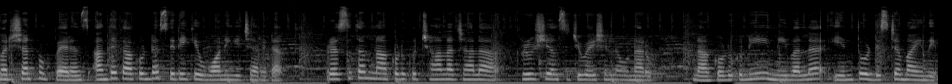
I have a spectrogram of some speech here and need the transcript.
మరి షణ్ముఖ్ పేరెంట్స్ అంతేకాకుండా సిరికి వార్నింగ్ ఇచ్చారట. ప్రస్తుతం నా కొడుకు చాలా చాలా క్రూషియల్ సిచ్యువేషన్లో ఉన్నారు. నా కొడుకుని నీ వల్ల ఎంతో డిస్టర్బ్ అయింది.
